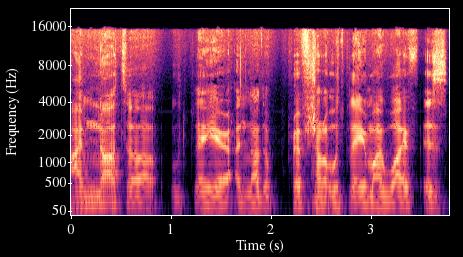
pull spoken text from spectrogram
I'm not a oud player, another professional oud player. My wife is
